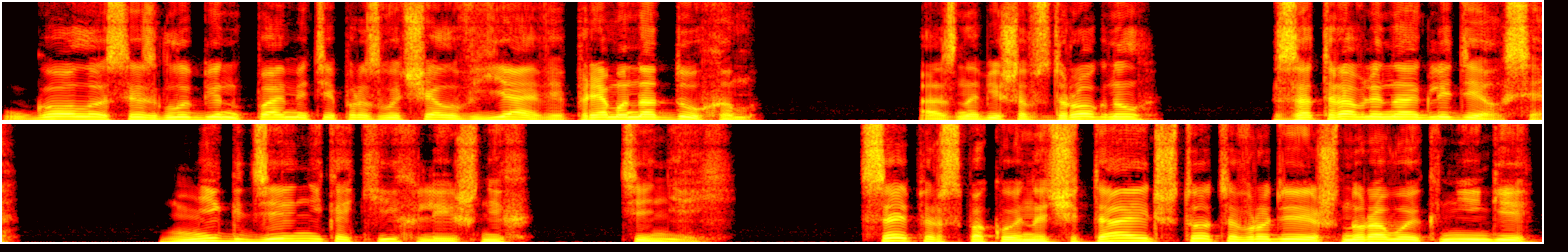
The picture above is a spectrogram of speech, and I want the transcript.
Голос из глубин памяти прозвучал в яве, прямо над духом. Азнабиша вздрогнул, затравленно огляделся. Нигде никаких лишних теней. Цепер спокойно читает что-то вроде шнуровой книги,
